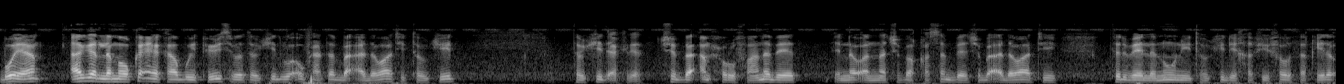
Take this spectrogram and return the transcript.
بويا اگر لموقعك أبوي بيوسي بالتوكيد أو كاتب ادوات التوكيد توكيد أكريت. شبه أم حروفانة بيت إنه أن شبه قسم بيت شبه أدواتي تربية لنوني توكيدي خفيفة وثقيلة.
